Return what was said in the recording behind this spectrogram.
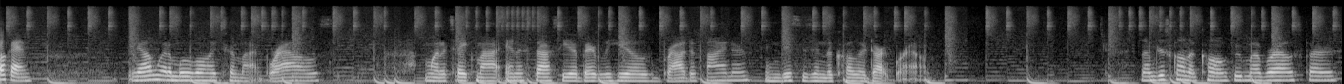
Okay, now I'm going to move on to my brows. I'm going to take my Anastasia Beverly Hills Brow Definer, and this is in the color dark brown. So I'm just going to comb through my brows first.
